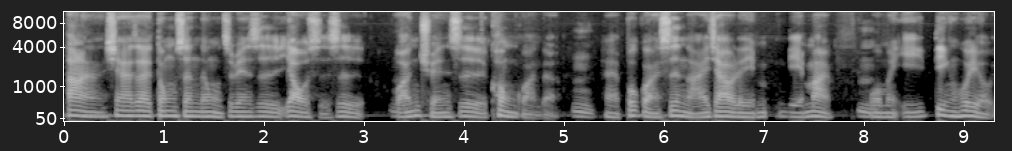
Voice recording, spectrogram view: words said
当然，现在在东升人我这边是钥匙是完全是控管的，嗯，哎，不管是哪一家连连麦，嗯、我们一定会有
